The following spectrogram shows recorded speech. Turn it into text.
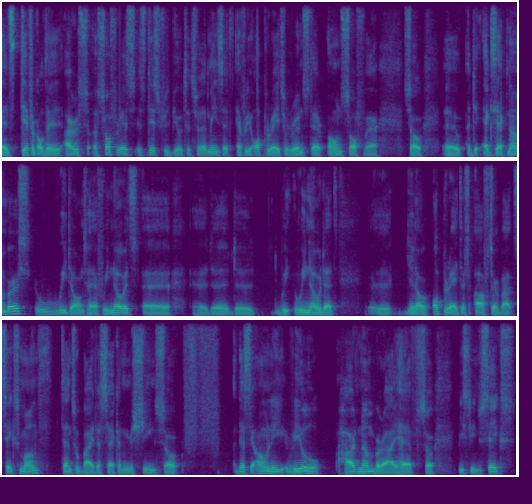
It's difficult. Our software is, is distributed, so that means that every operator runs their own software. So uh, the exact numbers we don't have. We know it's uh, uh, the the we we know that uh, you know operators after about six months tend to buy the second machine. So that's the only real hard number I have. So between six,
